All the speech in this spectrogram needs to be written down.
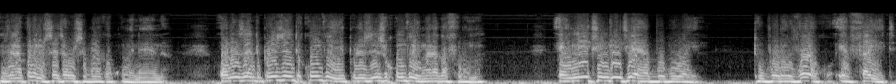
nze nakola mu state house emyaka kumi n'ena. Olowooza nti president convoy presidential convoy emala gafuluma a meeting etya ya Bobi Wine. To provoke a fight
